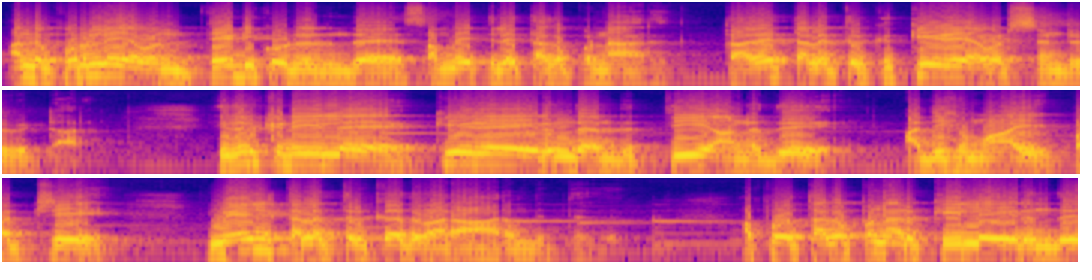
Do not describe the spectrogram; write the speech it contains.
அந்த பொருளை அவன் தேடிக்கொண்டிருந்த சமயத்திலே தகப்பனார் தலைத்தளத்திற்கு கீழே அவர் சென்று விட்டார். இதற்கிடையிலே கீழே இருந்த அந்த தீயானது அதிகமாய் பற்றி மேல் தளத்திற்கு அது வர ஆரம்பித்தது. அப்போ தகப்பனார் கீழே இருந்து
